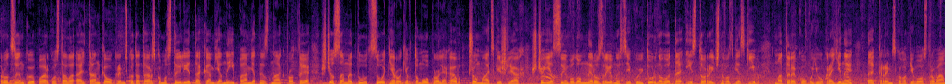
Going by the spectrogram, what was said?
Родзинкою парку стала альтанка у кримсько-татарському стилі та кам'яний пам'ятний знак про те, що саме тут сотні років тому пролягав чумацький шлях, що є символом нерозривності культурного та історичного зв'язків материкової України та Кримського півострова.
